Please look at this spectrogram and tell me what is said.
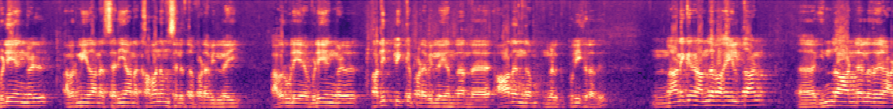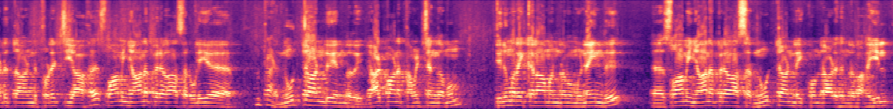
விடயங்கள் அவர் மீதான சரியான கவனம் செலுத்தப்படவில்லை. அவருடைய விடயங்கள் பதிப்பிக்கப்படவில்லை என்ற அந்த ஆதங்கம் உங்களுக்கு புரிகிறது. நான் நினைக்கிறேன் அந்த வகையில்தான் இந்த ஆண்டு அல்லது அடுத்த ஆண்டு தொடர்ச்சியாக சுவாமி ஞானப்பிரகாசருடைய நூற்றாண்டு. என்பது யாழ்ப்பாண தமிழ்ச்சங்கமும் திருமறை கலாமன்றமும் இணைந்து சுவாமி ஞானப்பிரகாசர் நூற்றாண்டை கொண்டாடுகின்ற வகையில்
